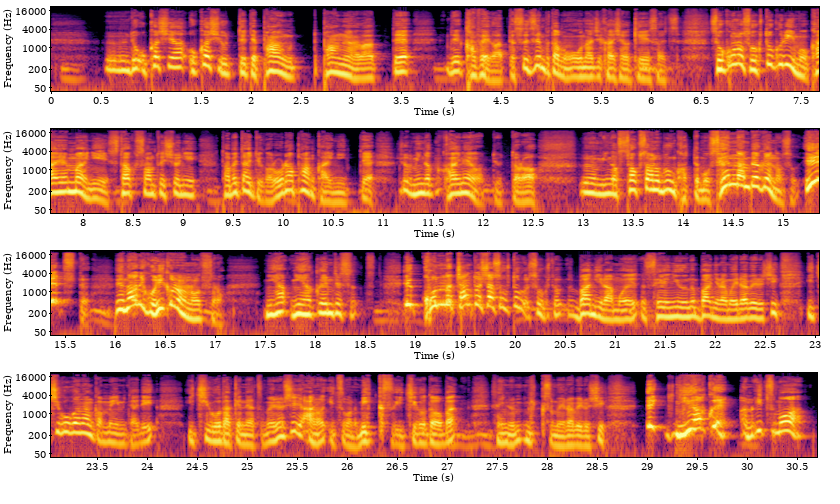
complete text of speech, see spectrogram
うんで、お菓子屋、お菓子売ってて、パン売って、パン屋があって、で、カフェがあって、それ全部多分同じ会社が経営されてそこのソフトクリームを開園前にスタッフさんと一緒に食べたいというから、俺はパン買いに行って、ちょっとみんな買いなよって言ったら、うんみんなスタッフさんの分買ってもう千何百円なんですよ。えっ？つって、え、何これいくらなの？って言ったら、200, 200円です。つって。え、こんなちゃんとしたソフト、ソフト、バニラも、生乳のバニラも選べるし、いちごがなんかメインみたいで、いちごだけのやつも選べるし、あの、いつものミックス、いちごとバ生乳のミックスも選べるし、え、200円？あの、いつもは、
